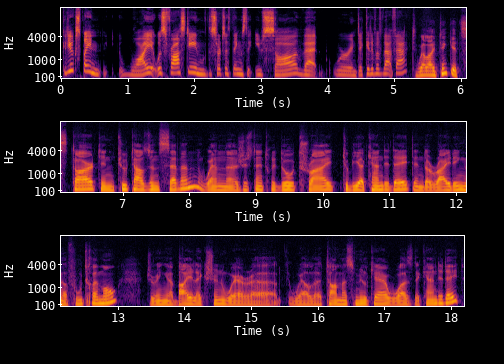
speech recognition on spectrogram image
Could you explain why it was frosty and the sorts of things that you saw that were indicative of that fact? Well, I think it started in 2007 when uh, Justin Trudeau tried to be a candidate in the riding of Outremont during a by-election where, uh, well, uh, Thomas Mulcair was the candidate.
